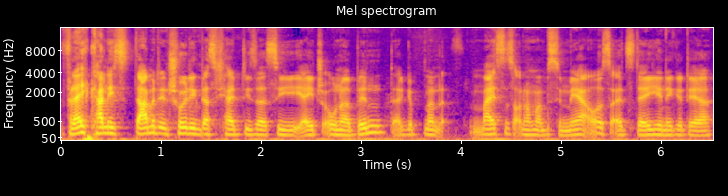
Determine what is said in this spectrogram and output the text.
vielleicht kann ich es damit entschuldigen, dass ich halt dieser CEH-Owner bin. Da gibt man meistens auch noch mal ein bisschen mehr aus als derjenige, der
